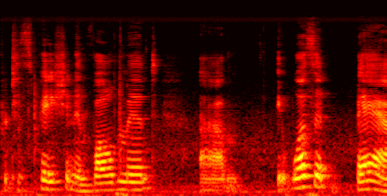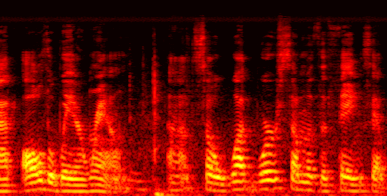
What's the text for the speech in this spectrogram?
participation, involvement. Um, it wasn't bad all the way around. Uh, so what were some of the things that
